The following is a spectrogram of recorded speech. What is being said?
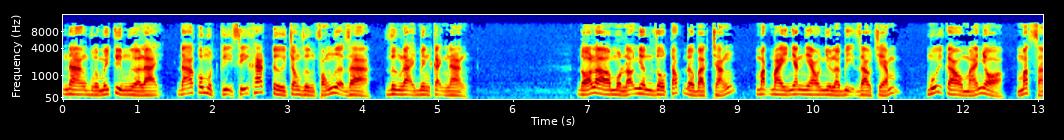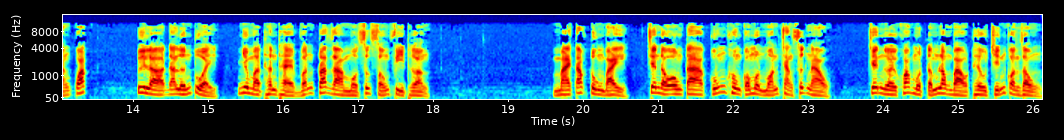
Nàng vừa mới kìm ngựa lại, đã có một kỵ sĩ khác từ trong rừng phóng ngựa ra, dừng lại bên cạnh nàng. Đó là một lão nhân râu tóc đầu bạc trắng, mặt mày nhăn nheo như là bị dao chém, mũi cao má nhỏ, mắt sáng quắc. Tuy là đã lớn tuổi, nhưng mà thân thể vẫn toát ra một sức sống phi thường. Mái tóc tung bay, trên đầu ông ta cũng không có một món trang sức nào. Trên người khoác một tấm long bào thêu chín con rồng.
